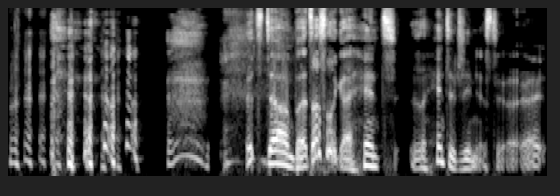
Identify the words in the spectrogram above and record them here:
Dumb. It's dumb, but it's also like a hint. A hint of genius to it, right?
